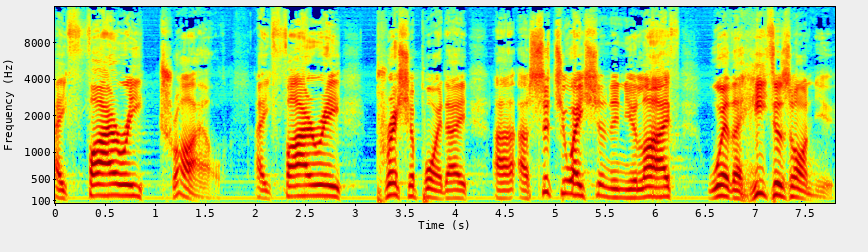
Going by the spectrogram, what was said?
a fiery trial, a fiery pressure point, a, a, a situation in your life where the heat is on you.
